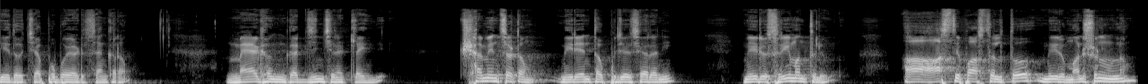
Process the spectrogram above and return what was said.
ఏదో చెప్పబోయాడు శంకరం. మేఘం గర్జించినట్లయింది. క్షమించటం మీరేం తప్పు చేశారని? మీరు శ్రీమంతులు. ఆ ఆస్తిపాస్తులతో మీరు మనుషులను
